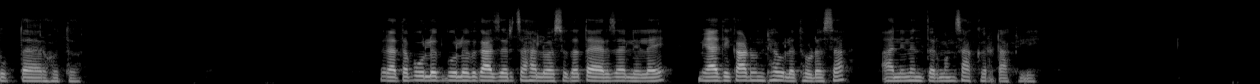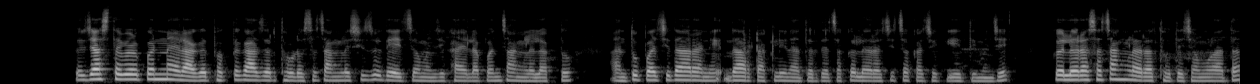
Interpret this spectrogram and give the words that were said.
तूप तयार होतं. तर आता बोलत बोलत गाजरचा हलवासुद्धा तयार झालेला आहे. मी आधी काढून ठेवलं थोडंसं आणि नंतर मग साखर टाकली. तर जास्त वेळ पण नाही लागत. फक्त गाजर थोडंसं चांगलं शिजू द्यायचं म्हणजे खायला पण चांगलं लागतं. आणि तुपाची दाराने दार टाकली ना तर त्याचा कलर अशी चकाचकी येते. म्हणजे कलर असा चांगला राहतो त्याच्यामुळं आता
